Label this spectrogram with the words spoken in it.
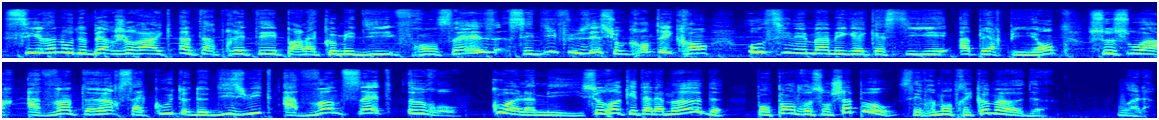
Cyrano de Bergerac, interprété par la comédie française, s'est diffusé sur grand écran au cinéma Méga Castillé à Perpignan. Ce soir à 20h, ça coûte de 18 à 27 euros. Quoi l'ami? Ce rock est à la mode? Pour pendre son chapeau, c'est vraiment très commode. Voilà.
